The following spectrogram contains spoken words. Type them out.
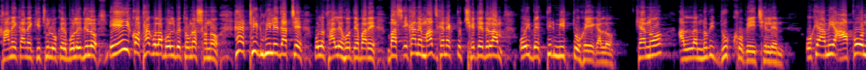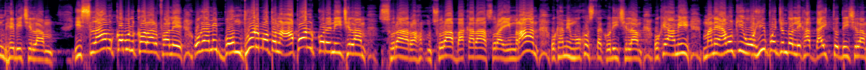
কানে কানে কিছু লোকের বলে দিল। এই কথাগুলো বলবে তোমরা, শোনো। হ্যাঁ ঠিক মিলে যাচ্ছে। বলল, তাহলে হতে পারে। বাস এখানে মাঝখানে একটু ছেটে দিলাম, ওই ব্যক্তির মৃত্যু হয়ে গেল। কেন? আল্লাহ নবী দুঃখ পেয়েছিলেন। ওকে আমি আপন ভেবেছিলাম। ইসলাম কবুল করার ফলে ওকে আমি বন্ধুর মতন আপন করে নিয়েছিলাম। সুরা সুরা বাকারা, সুরা ইমরান, ওকে আমি মুখস্থা করেছিলাম। ওকে আমি মানে এমনকি ওহি পর্যন্ত লেখার দায়িত্ব দিয়েছিলাম।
